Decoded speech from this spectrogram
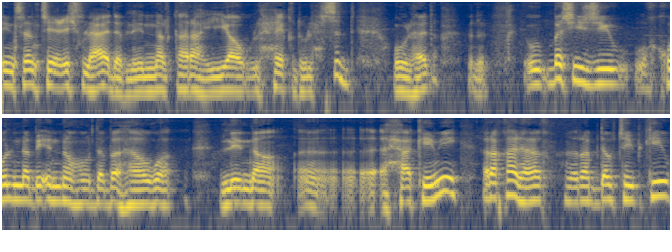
إنسان تيعيش في العذاب لأن الكراهية والحقد والحسد والهذا. باش يجي وقلنا بأنه دابا ها هو لأن آه، حاكمي راه قالها راه بداو تيبكيو.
